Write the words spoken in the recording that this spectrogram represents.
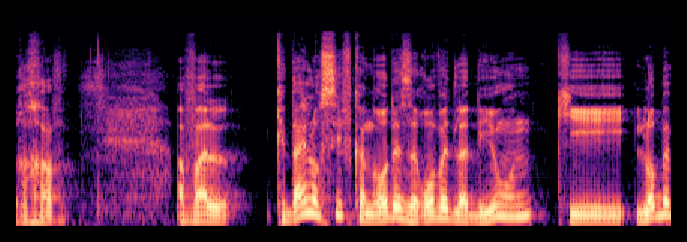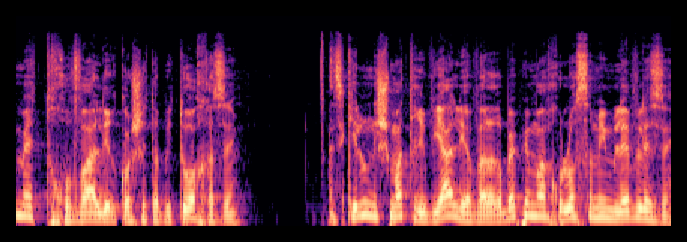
רחב. אבל כדאי להוסיף כאן עוד איזה רובד לדיון, כי לא באמת חובה לרכוש את הביטוח הזה. זה כאילו נשמע טריוויאלי, אבל הרבה פעמים אנחנו לא שמים לב לזה.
